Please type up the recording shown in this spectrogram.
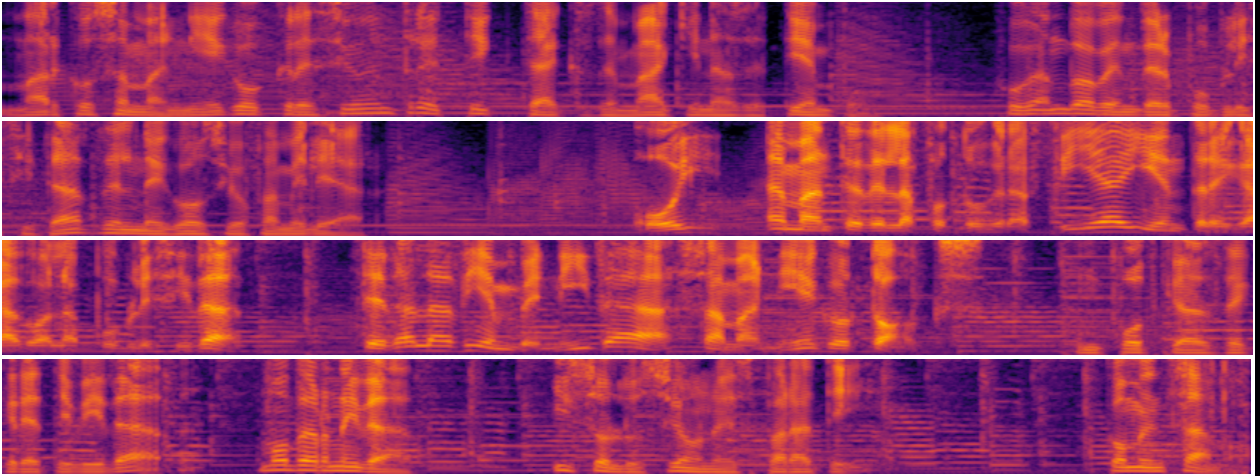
Marcos Samaniego creció entre tic-tacs de máquinas de tiempo, jugando a vender publicidad del negocio familiar. Hoy, amante de la fotografía y entregado a la publicidad, te da la bienvenida a Samaniego Talks, un podcast de creatividad, modernidad y soluciones para ti. Comenzamos.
